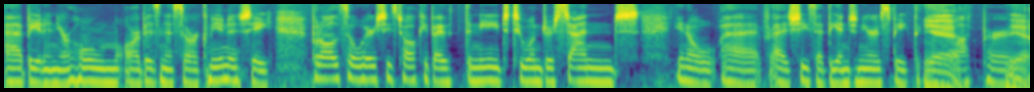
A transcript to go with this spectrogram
uh, be it in your home or business or community, but also where she's talking about the need to understand, you know, uh, as she said, the engineers speak the yeah. kilowatt per yeah.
